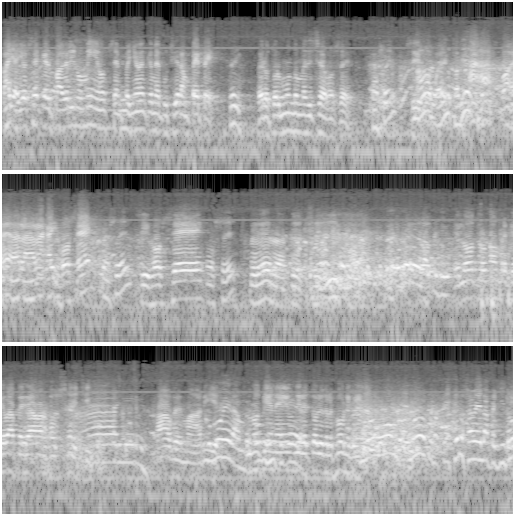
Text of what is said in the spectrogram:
vaya, yo sé que el padrino mío se empeñó en que me pusieran Pepe. Sí. Pero todo el mundo me dice José. ¿José? Sí, ah, José. bueno, está bien. Ah, ah, bueno, eh, José. José, Sí, José. José. Espérate, chico. ¿Esto cuál era el otro nombre que va pegado a José, chico. Ay, Ave María. ¿Cómo era, hombre? Tú no ¿Cómo tienes un directorio telefónico ni no, hombre, no, pero es que no sabes el apellido, te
